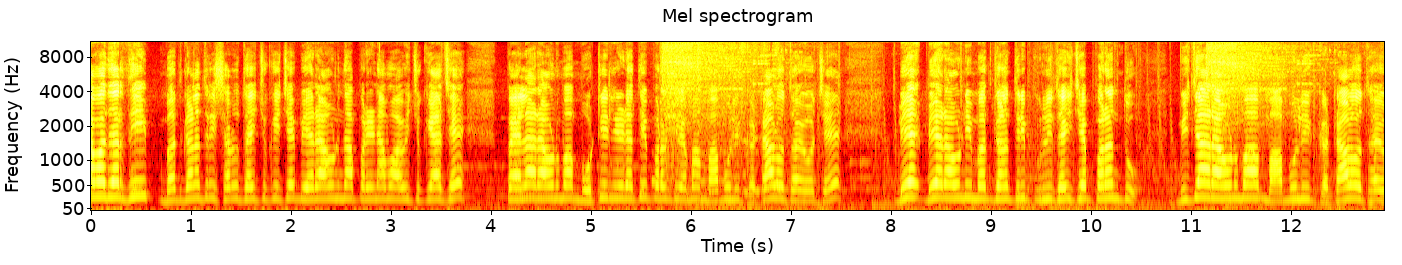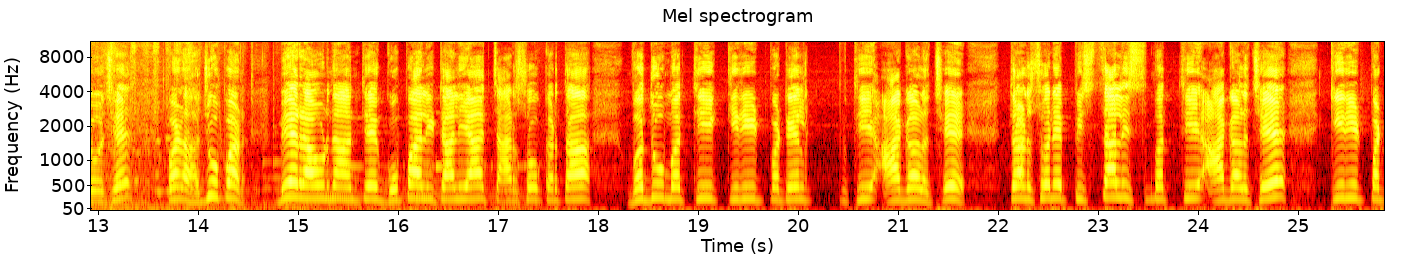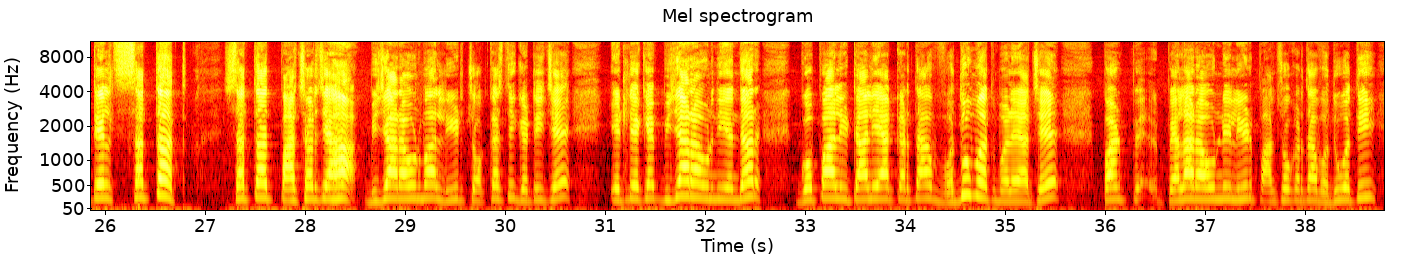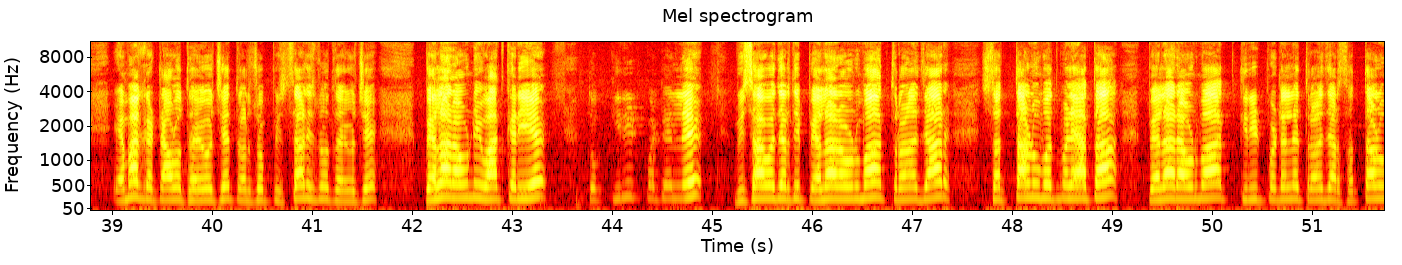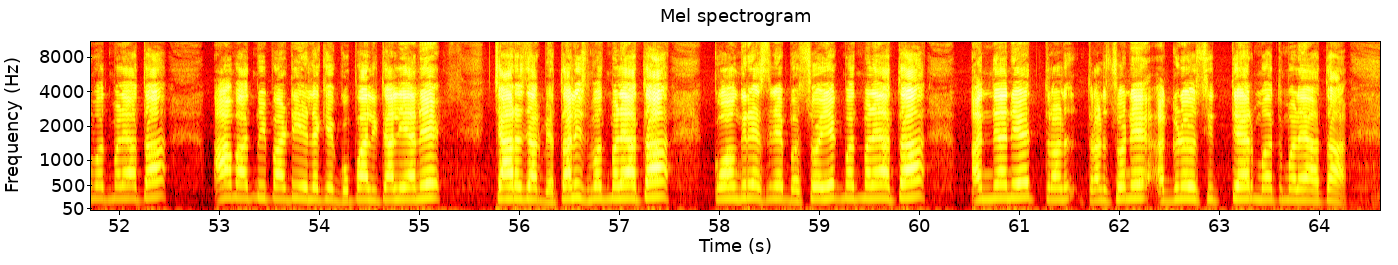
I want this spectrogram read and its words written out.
વિસાવદરથી મતગણતરી શરૂ થઈ ચૂકી છે. બે રાઉન્ડના પરિણામો આવી ચૂક્યા છે. પહેલા રાઉન્ડમાં મોટી લીડ હતી, પરંતુ એમાં મામૂલી ઘટાડો થયો છે. બે બે રાઉન્ડની મતગણતરી પૂરી થઈ છે, પરંતુ બીજા રાઉન્ડમાં મામૂલી ઘટાડો થયો છે. પણ હજુ પણ બે રાઉન્ડના અંતે ગોપાલ ઇટાલિયા ચારસો કરતાં વધુ મતથી કિરીટ પટેલથી આગળ છે. ત્રણસો ને પિસ્તાલીસ મતથી આગળ છે. કિરીટ પટેલ સતત સતત પાછળ છે. હા, બીજા રાઉન્ડમાં લીડ ચોક્કસથી ઘટી છે. એટલે કે બીજા રાઉન્ડની અંદર ગોપાલ ઇટાલિયા કરતાં વધુ મત મળ્યા છે. પણ પહેલા રાઉન્ડની લીડ પાંચસો કરતાં વધુ હતી. એમાં ઘટાડો થયો છે. ત્રણસો પિસ્તાળીસનો થયો છે. પહેલા રાઉન્ડની વાત કરીએ તો કિરીટ પટેલને વિસાવદરથી પહેલા રાઉન્ડમાં ત્રણ હજાર સત્તાણું મત મળ્યા હતા. પહેલા રાઉન્ડમાં કિરીટ પટેલને ત્રણ હજાર સત્તાણું મત મળ્યા હતા. આમ આદમી પાર્ટી એટલે કે ગોપાલ ઇટાલિયાને ચાર હજાર બેતાલીસ મત મળ્યા હતા. કોંગ્રેસને બસો એક મત મળ્યા હતા. અન્યને ત્રણ ત્રણસો ને મત મળ્યા હતા.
